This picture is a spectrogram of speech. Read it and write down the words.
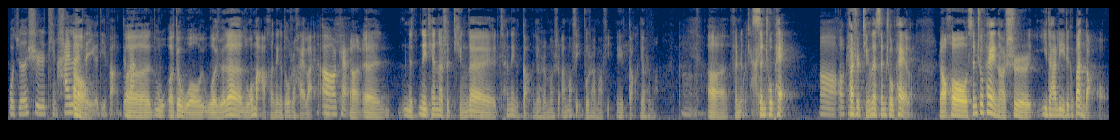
我觉得是挺 highlight 的一个地方，对吧？呃，我呃，对我我觉得罗马和那个都是 highlight。OK。啊，呃，那那天呢是停在它那个港叫什么？是阿马菲？不是阿马菲，那个港叫什么？嗯。啊，反正 Central Pay。哦，OK。它是停在 Central Pay 了，然后 Central Pay 呢是意大利这个半岛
